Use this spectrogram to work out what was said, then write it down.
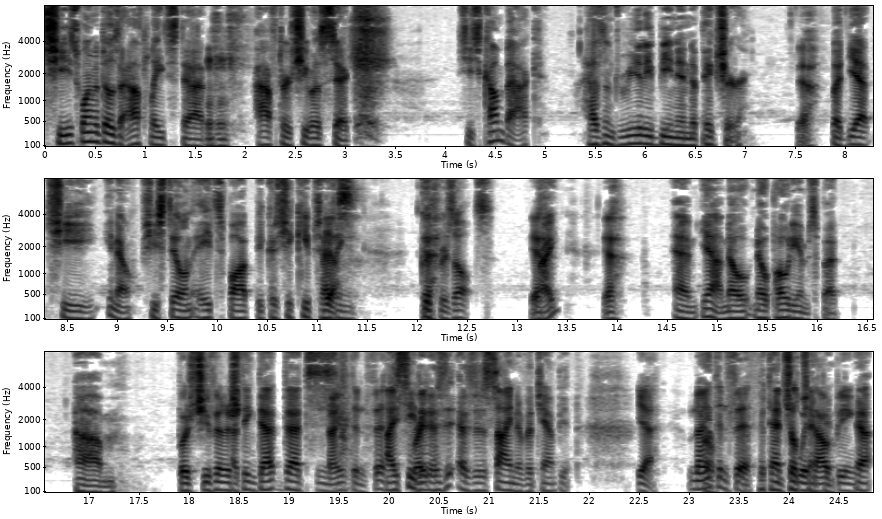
she's one of those athletes that mm-hmm. after she was sick, she's come back, hasn't really been in the picture, Yeah, but yet she, you know, she's still in eighth spot because she keeps having Yes. good Yeah. results, yeah, right? yeah. And yeah, no no podiums, but um, But she finished I think that that's ninth and fifth. I see right? it as as a sign of a champion. Yeah, ninth Or and fifth potential without champion. being Yeah.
